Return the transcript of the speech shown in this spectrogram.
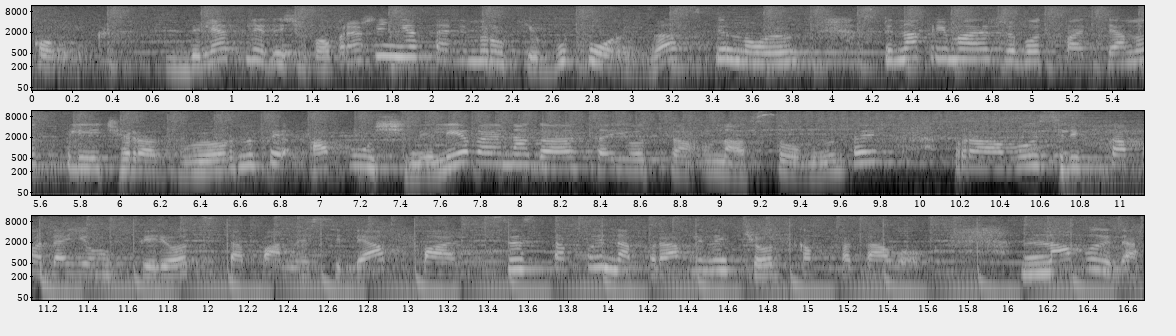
коврик. Для следующего упражнения ставим руки в упор за спиной. Спина прямая, живот подтянут, плечи развернуты, опущены. Левая нога остается у нас согнутой. Правую слегка подаем вперед, стопа на себя, пальцы стопы направлены четко в потолок. На выдох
